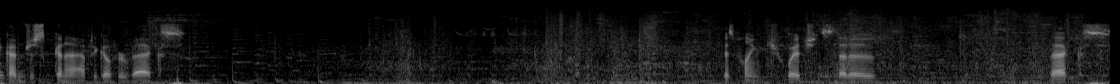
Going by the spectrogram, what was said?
Think I'm just gonna have to go for Vex. Is playing Twitch instead of Vex.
